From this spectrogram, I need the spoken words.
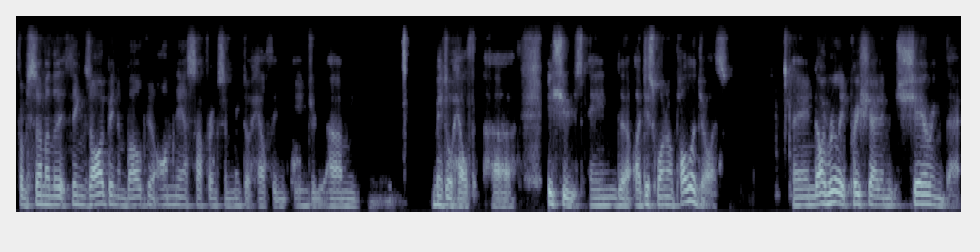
From some of the things I've been involved in, I'm now suffering some mental health in, injury, um, mental health uh, issues, and uh, I just want to apologise. And I really appreciate him sharing that.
